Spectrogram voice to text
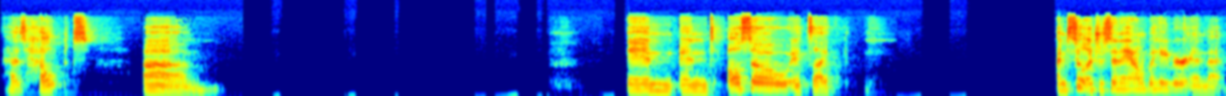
has helped. Um, and and also it's like I'm still interested in animal behavior and that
